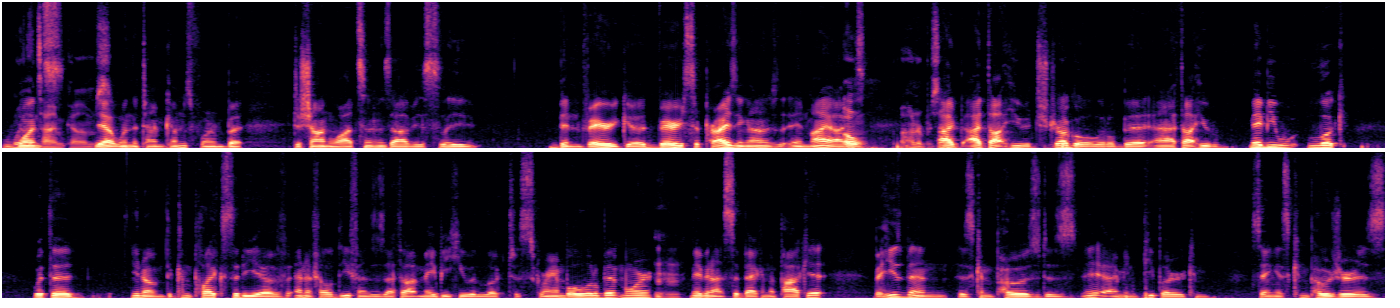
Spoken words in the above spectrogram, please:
when once. the time comes. Yeah, when the time comes for him. But Deshaun Watson has obviously been very good, very surprising, honestly, in my eyes. Oh, 100%. I I thought he would struggle a little bit, and I thought he would maybe look with the, you know, the complexity of NFL defenses. I thought maybe he would look to scramble a little bit more, hmm maybe not sit back in the pocket. But he's been as composed as I mean, people are com- saying his composure is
